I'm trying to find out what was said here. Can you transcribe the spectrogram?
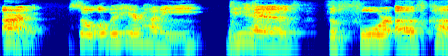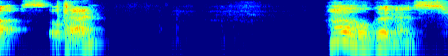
All right. So over here, honey, we have the Four of Cups. Okay. Oh, goodness.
